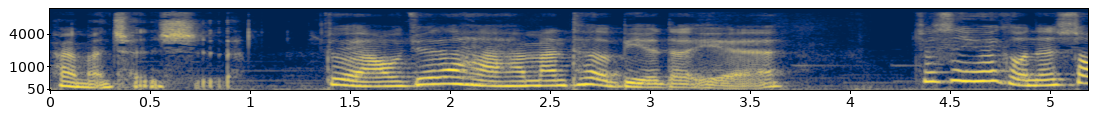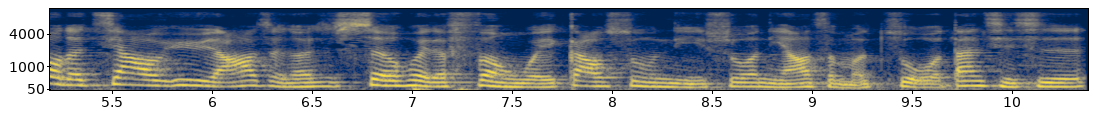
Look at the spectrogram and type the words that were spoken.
他还蛮诚实的。对啊，我觉得还还蛮特别的耶。就是因为可能受的教育，然后整个社会的氛围告诉你说你要怎么做，但其实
